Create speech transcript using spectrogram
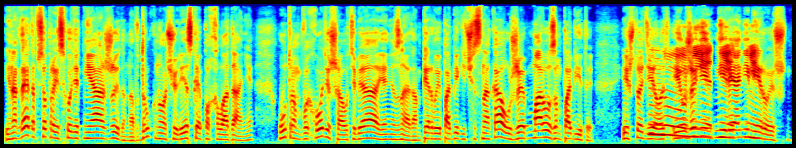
иногда это все происходит неожиданно. Вдруг ночью резкое похолодание. Утром выходишь, а у тебя, я не знаю, там первые побеги чеснока уже морозом побиты. И что делать? Ну, И уже нет, не, не нет, реанимируешь. Нет,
